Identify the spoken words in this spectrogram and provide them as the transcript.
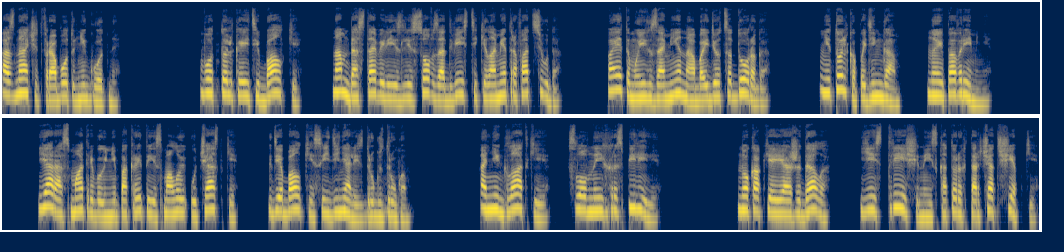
а значит, в работу негодны. Вот только эти балки нам доставили из лесов за 200 километров отсюда, поэтому их замена обойдется дорого. Не только по деньгам, но и по времени. Я рассматриваю непокрытые смолой участки, где балки соединялись друг с другом. Они гладкие, словно их распилили. Но, как я и ожидала, есть трещины, из которых торчат щепки.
